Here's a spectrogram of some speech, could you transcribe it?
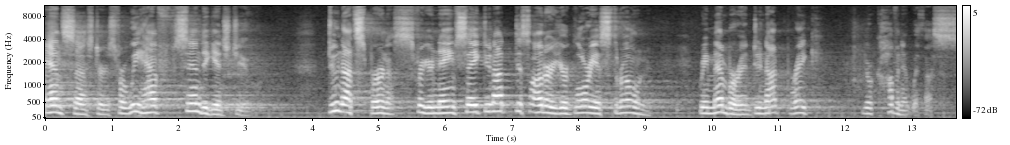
ancestors, for we have sinned against you. Do not spurn us for your name's sake. Do not dishonor your glorious throne. Remember and do not break your covenant with us.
